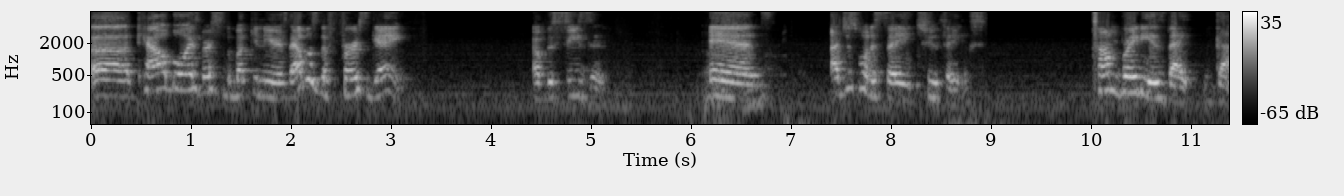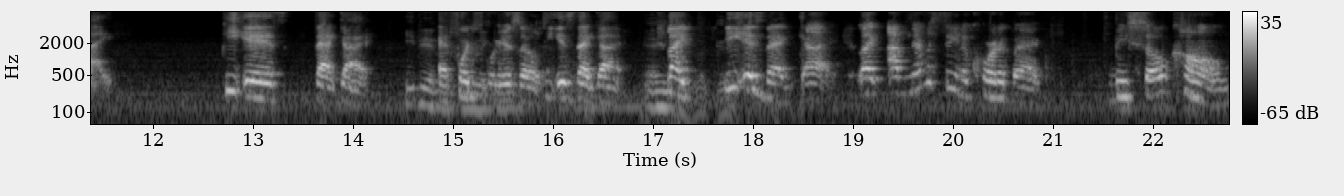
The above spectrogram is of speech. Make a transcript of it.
uh Cowboys versus the Buccaneers. That was the first game of the season. And I just want to say two things. Tom Brady is that guy. He is that guy he did at 44 really years old. He is that guy. Yeah, he Like, did look good. He is that guy. Like, I've never seen a quarterback be so calm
